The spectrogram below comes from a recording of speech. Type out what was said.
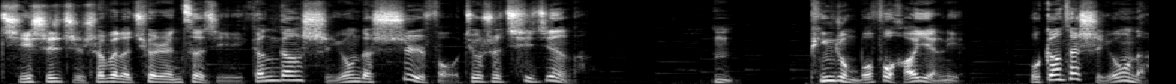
其实只是为了确认自己刚刚使用的是否就是气劲了。嗯，品种伯父好眼力，我刚才使用的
